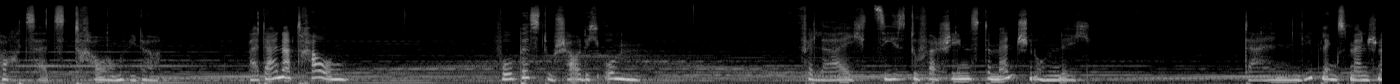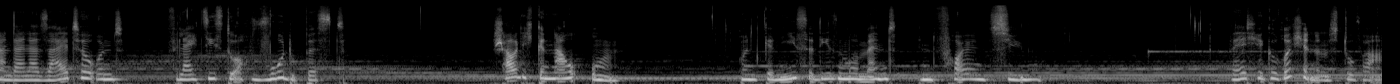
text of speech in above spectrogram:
Hochzeitstrauung wieder. Bei deiner Trauung. Wo bist du? Schau dich um. Vielleicht siehst du verschiedenste Menschen um dich. Deinen Lieblingsmenschen an deiner Seite und vielleicht siehst du auch, wo du bist. Schau dich genau um und genieße diesen Moment in vollen Zügen. Welche Gerüche nimmst du wahr?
